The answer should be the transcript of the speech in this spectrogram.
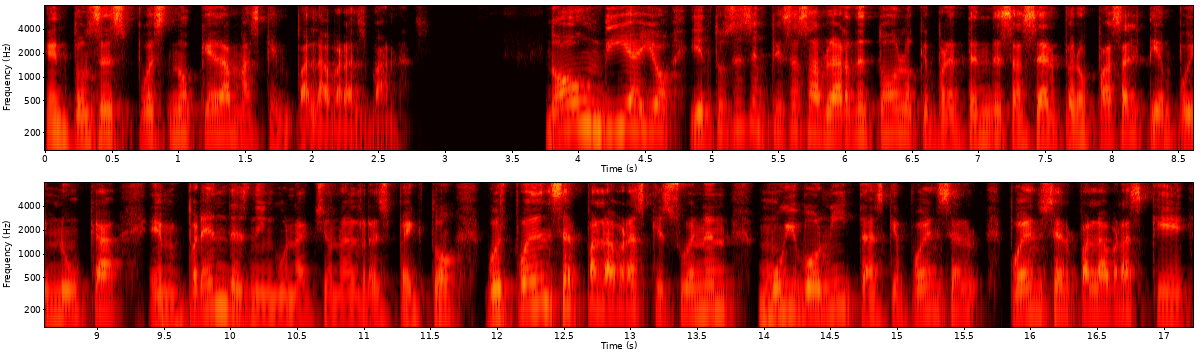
entonces pues no queda más que en palabras vanas. No, un día yo, y entonces empiezas a hablar de todo lo que pretendes hacer, pero pasa el tiempo y nunca emprendes ninguna acción al respecto, pues pueden ser palabras que suenen muy bonitas, que pueden ser, pueden ser palabras que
